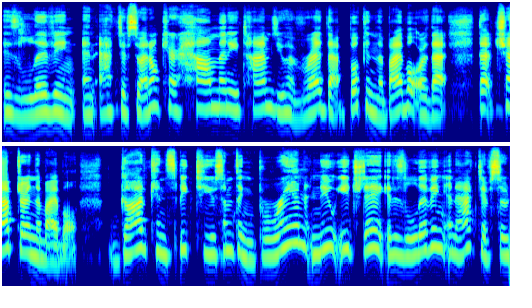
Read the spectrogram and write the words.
is living and active. So I don't care how many times you have read that book in the Bible or that, that chapter in the Bible, God can speak to you something brand new each day. It is living and active. So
